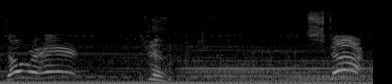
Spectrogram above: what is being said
It's over here. Stuck.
